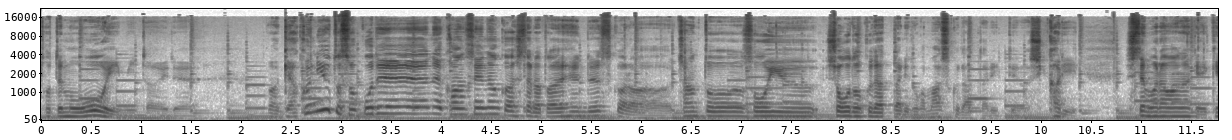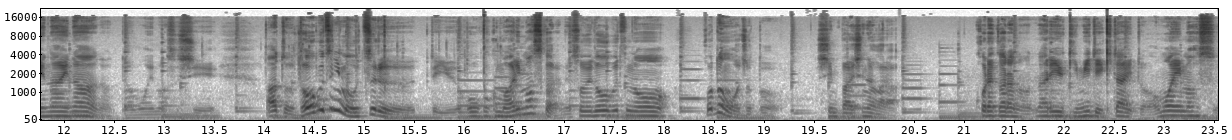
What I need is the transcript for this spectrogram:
とても多いみたいで、まあ、逆に言うとそこでね感染なんかしたら大変ですからちゃんとそういう消毒だったりとかマスクだったりっていうのはしっかりしてもらわなきゃいけないなぁなんて思いますしあと動物にもうつるっていう報告もありますからね。そういう動物のこともちょっと心配しながらこれからの成り行き見ていきたいとは思います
